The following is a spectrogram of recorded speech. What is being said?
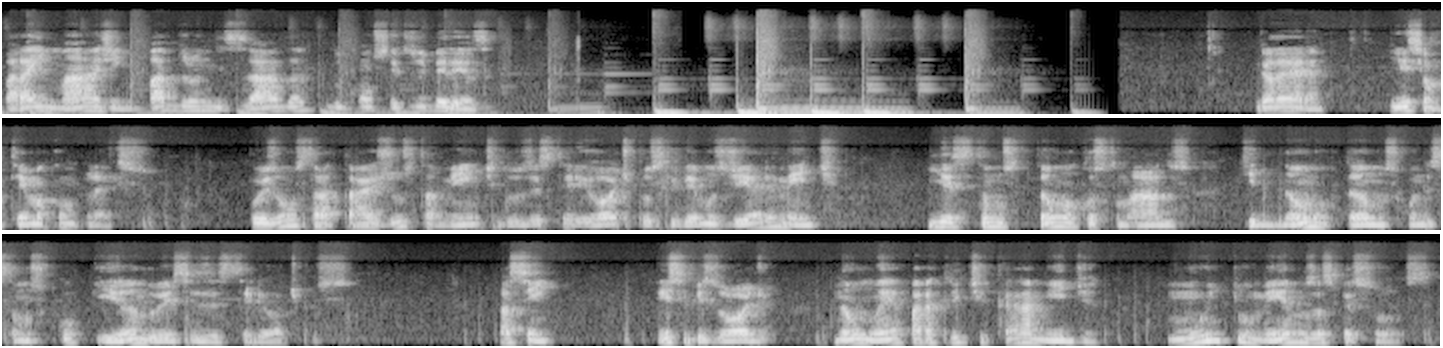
para a imagem padronizada do conceito de beleza. Galera, esse é um tema complexo, pois vamos tratar justamente dos estereótipos que vemos diariamente e estamos tão acostumados que não notamos quando estamos copiando esses estereótipos. Assim, esse episódio não é para criticar a mídia, muito menos as pessoas.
